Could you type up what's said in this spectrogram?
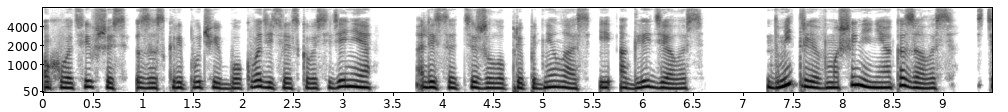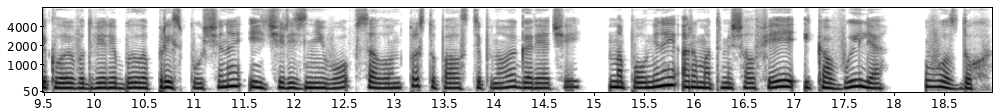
Ухватившись за скрипучий бок водительского сиденья, Алиса тяжело приподнялась и огляделась. Дмитрия в машине не оказалось. Стекло его двери было приспущено, и через него в салон проступал степной горячий, наполненный ароматами шалфея и ковыля, воздух.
